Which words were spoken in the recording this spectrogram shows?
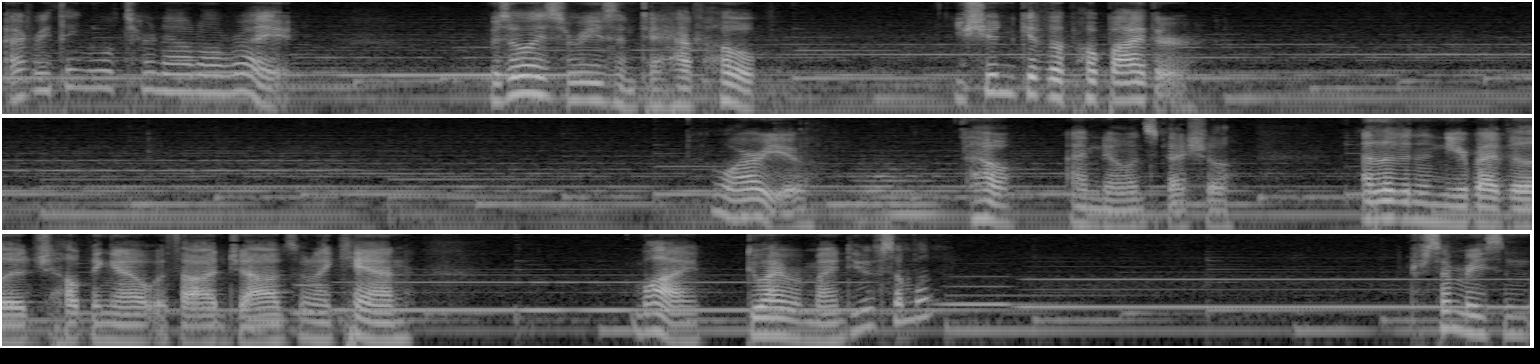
everything will turn out alright. There's always a reason to have hope. You shouldn't give up hope either. Who are you? Oh, I'm no one special. I live in a nearby village, helping out with odd jobs when I can. Why? Do I remind you of someone? For some reason,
